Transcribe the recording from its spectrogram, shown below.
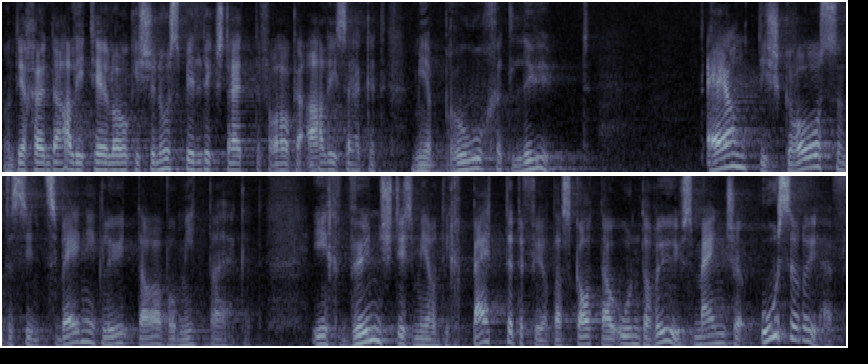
und ihr könnt alle theologischen Ausbildungsstätten fragen. Alle sagen, wir brauchen Leute. Die Ernte ist gross und es sind zu wenig Leute da, die mittragen. Ich wünsche es mir und ich bete dafür, dass Gott auch unter uns Menschen ausruft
